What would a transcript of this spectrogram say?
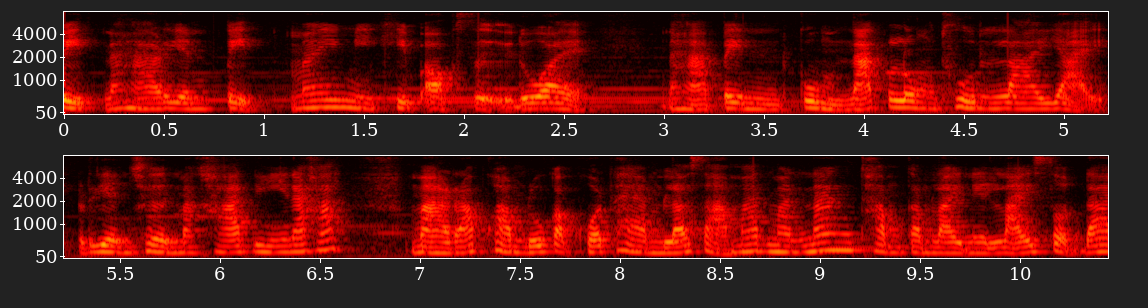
ปิดนะคะเรียนปิดไม่มีคลิปออกสื่อด้วย นะคะเป็นกลุ่มนักลงทุนรายใหญ่เรียนเชิญมาคาสนี้นะคะ มารับความรู้กับโค้ดแพมแล้วสามารถมานั่งทำกำไรในไลฟ์สดได้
